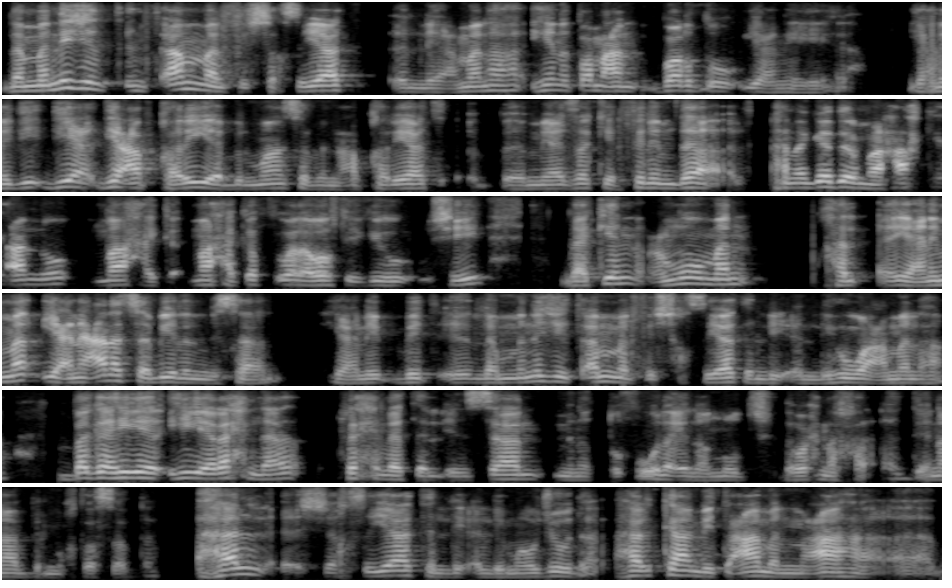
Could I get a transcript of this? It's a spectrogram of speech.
لما نيجي نتأمل في الشخصيات اللي عملها هنا طبعا برضو يعني يعني دي دي دي عبقرية بالمناسبة من عبقريات ميازاكي. الفيلم ده أنا قدر ما ححكي عنه ما حك ما حكفي ولا أوفي فيه شيء لكن عموما خل يعني ما يعني على سبيل المثال يعني بت... لما نيجي نتامل في الشخصيات اللي اللي هو عملها بقى هي هي رحلة رحلة الإنسان من الطفولة إلى النضج لو إحنا أديناه بالمختصر ده. هل الشخصيات اللي اللي موجودة هل كان بيتعامل معاها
